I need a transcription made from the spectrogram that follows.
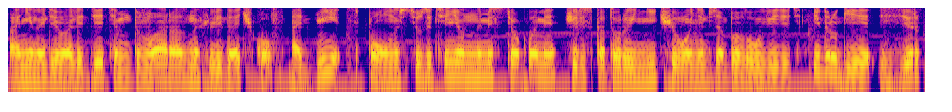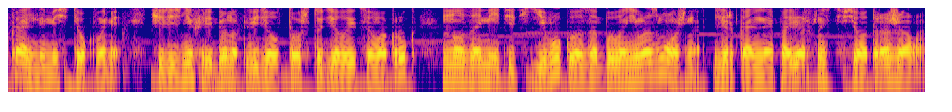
Они надевали детям два разных вида очков. Одни с полностью затененными стеклами, через которые ничего нельзя было увидеть, и другие с зеркальными стеклами. Через них ребенок видел то, что делается вокруг, но заметить его глаза было невозможно. Зеркальная поверхность все отражала.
